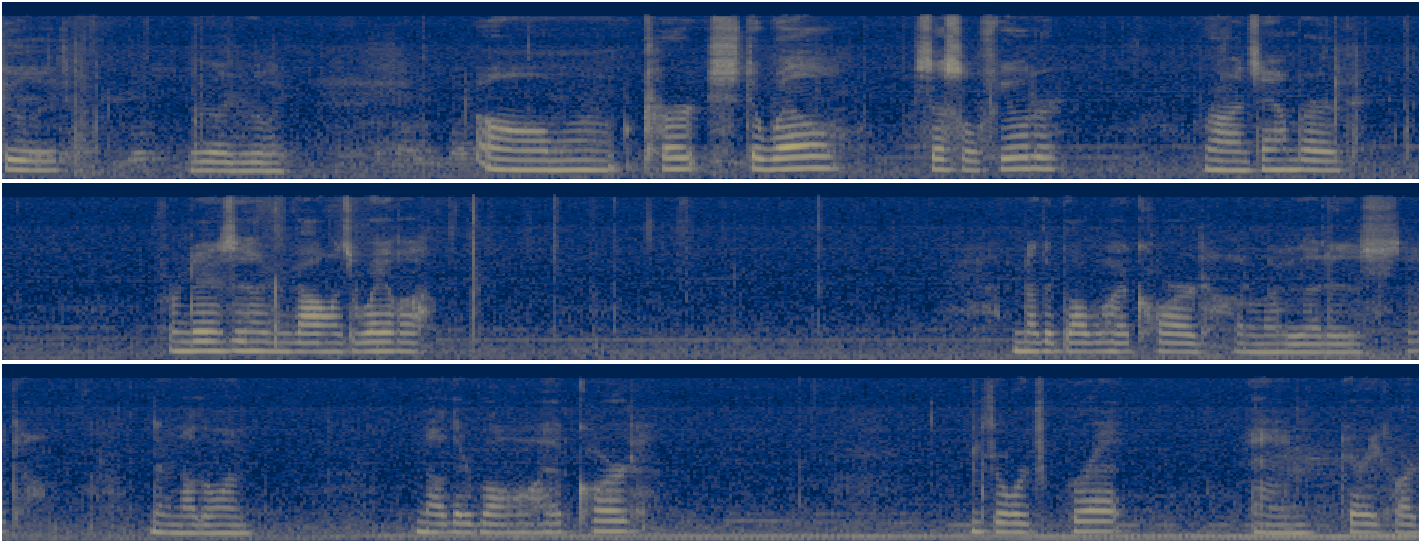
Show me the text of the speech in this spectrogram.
good. Really, really. Um, Kurt Stillwell, Cecil Fielder, Ryne Sandberg, from Denison, Valenzuela. Another bobblehead card. I don't know who that is. Then another one. Another ball head card. George Brett and Gary Carter.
